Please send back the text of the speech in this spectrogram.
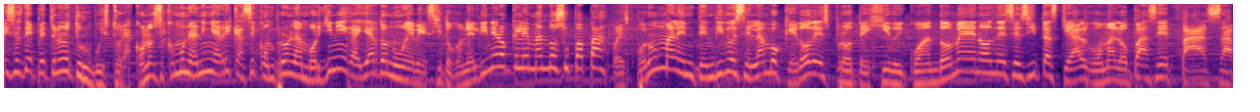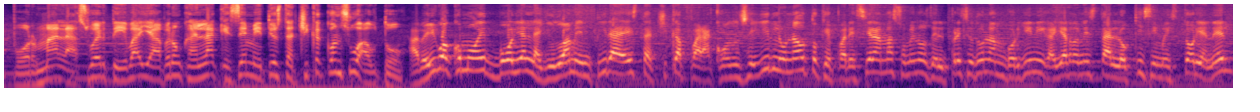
dices de Petróleo Turbo Historia? Conoce como una niña rica se compró un Lamborghini Gallardo nuevecito con el dinero que le mandó su papá. Pues por un malentendido ese Lambo quedó desprotegido y cuando menos necesitas que algo malo pase, pasa por mala suerte y vaya bronca en la que se metió esta chica con su auto. Averigua cómo Ed Bolian le ayudó a mentir a esta chica para conseguirle un auto que pareciera más o menos del precio de un Lamborghini Gallardo en esta loquísima historia en él.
